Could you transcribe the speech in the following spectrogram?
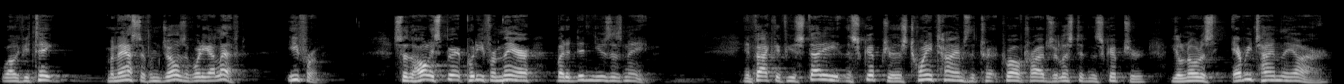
Well, if you take Manasseh from Joseph, what do you got left? Ephraim. So the Holy Spirit put Ephraim there, but it didn't use his name. In fact, if you study the scripture, there's 20 times the 12 tribes are listed in the scripture. You'll notice every time they are,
